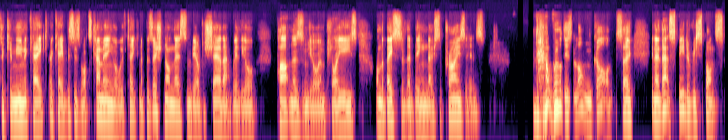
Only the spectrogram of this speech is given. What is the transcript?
to communicate, okay, this is what's coming, or we've taken a position on this, and be able to share that with your partners and your employees on the basis of there being no surprises. That world is long gone. So, you know, that speed of response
